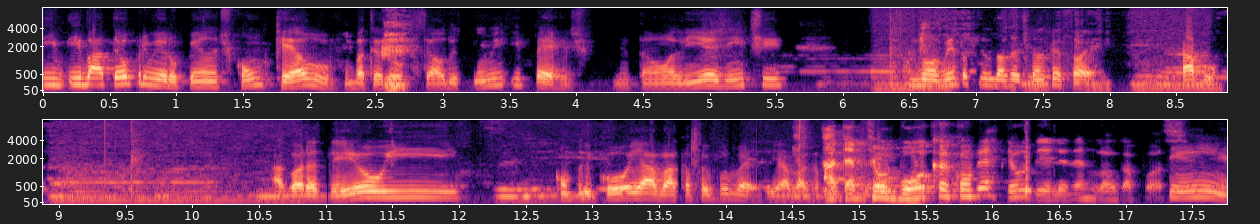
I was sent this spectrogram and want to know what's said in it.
e, e bateu o primeiro pênalti com o Kelo, o batedor oficial do time, e perde. Então ali a gente. 90% da Atlético pensou, é, acabou. Agora deu e complicou e a vaca foi por e a vaca Até porque o Boca converteu dele, né? Logo após. Sim,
